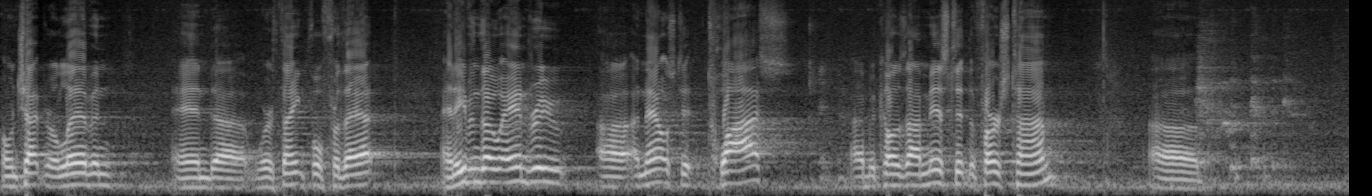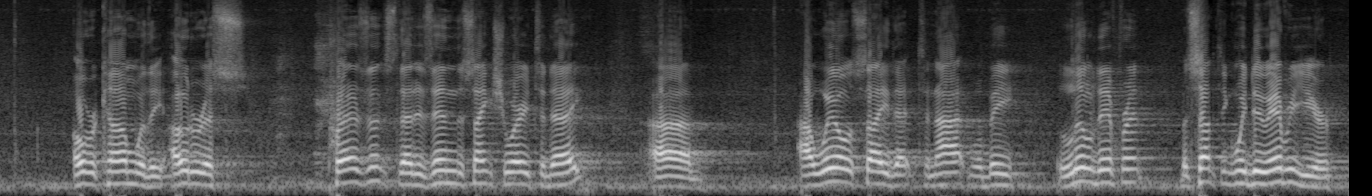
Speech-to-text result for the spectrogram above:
on chapter 11 and uh, we're thankful for that. And even though Andrew uh, announced it twice, uh, because I missed it the first time, uh, overcome with the odorous presence that is in the sanctuary today, uh, I will say that tonight will be a little different, but something we do every year.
